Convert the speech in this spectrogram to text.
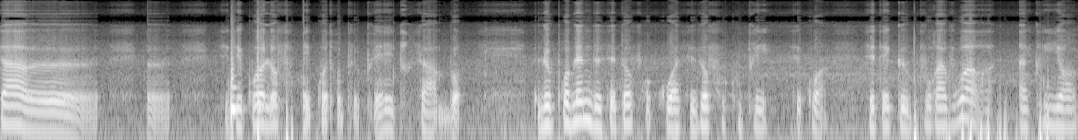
ça... Euh, euh, c'était quoi l'offre et quadruple play, tout ça. Bon. Le problème de cette offre, quoi Ces offres couplées, c'est quoi? C'était que pour avoir un client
